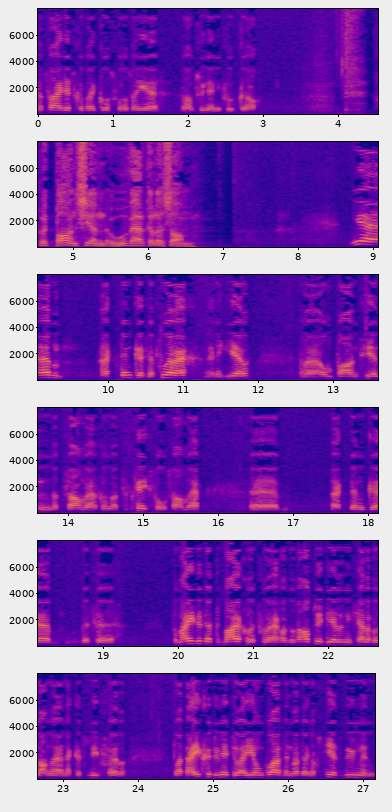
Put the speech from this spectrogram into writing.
gesaides gebruik ons vir ons eie rantsoen in die voerkraal. Goed, pa en seun, hoe werk hulle saam? Ja, ehm um, ek dink dit is 'n voorreg en 'n eer uh, om pa en seun wat saamwerk en wat suksesvol saamwerk. Ehm uh, ek dink uh, dis 'n uh, vir my is dit 'n baie groot voorreg want ons albei deel in dieselfde belange en ek is lief vir wat hy gedoen het toe hy jonk was en wat hy nog steeds doen en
